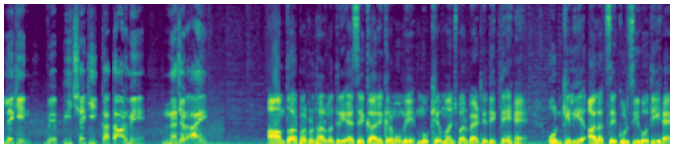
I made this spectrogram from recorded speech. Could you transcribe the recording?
लेकिन वे पीछे की कतार में नज़र आए। आमतौर पर प्रधानमंत्री ऐसे कार्यक्रमों में मुख्य मंच पर बैठे दिखते हैं। उनके लिए अलग से कुर्सी होती है,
